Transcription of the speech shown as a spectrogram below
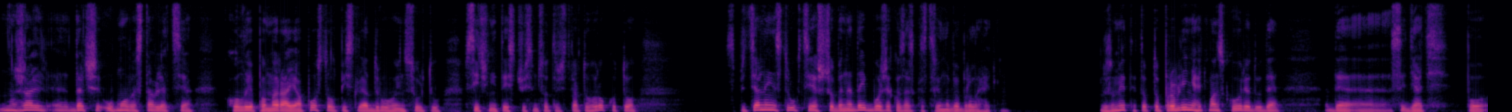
на жаль, далі умови ставляться, коли помирає апостол після другого інсульту в січні 1734 року, то спеціальна інструкція, щоб, не дай Боже, козацька стрина вибрала гетьман. Розумієте? Тобто правління гетьманського уряду, де, де е, сидять по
